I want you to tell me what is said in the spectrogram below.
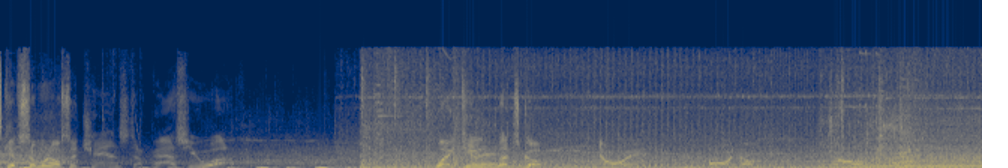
Let's give someone else a chance to pass you up. White team, let's go. Do it. Uno. Go.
